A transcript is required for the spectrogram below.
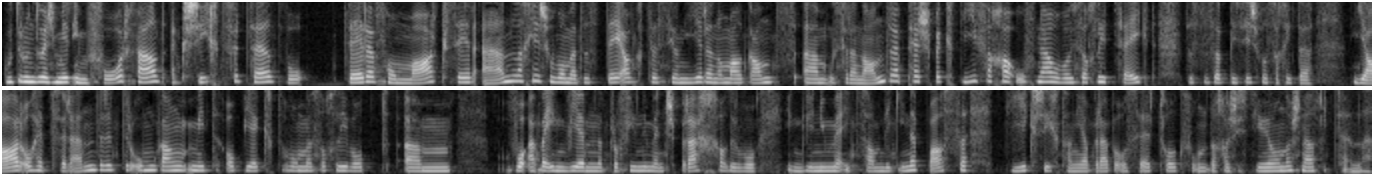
Gudrun, du hast mir im Vorfeld eine Geschichte erzählt, die der vom Mark sehr ähnlich ist und wo man das Deakzessionieren nochmal ganz ähm, aus einer anderen Perspektive kann aufnehmen kann, wo so ein bisschen zeigt, dass das etwas ist, was sich in den Jahren auch hat verändert, der Umgang mit Objekten, wo man so ein bisschen will, ähm, wo eben irgendwie einem Profil nicht mehr entsprechen oder wo irgendwie nicht mehr in die Sammlung reinpassen. Diese Geschichte habe ich aber eben auch sehr toll gefunden. Kannst du uns die auch noch schnell erzählen?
